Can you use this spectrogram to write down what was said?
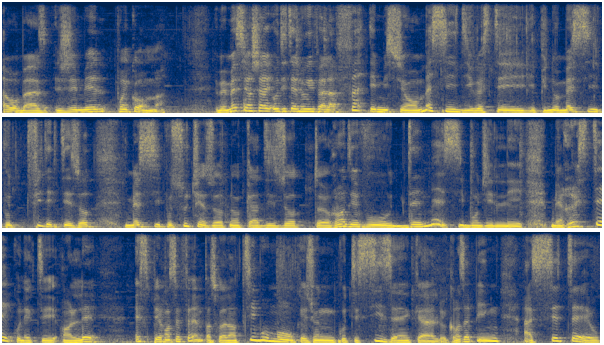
arobase gmail.com eh bien, merci, chers auditeurs, nous arrivons à la fin émission. Merci d'y rester. Et puis, nous, merci pour fidélité des autres. Merci pour soutien des autres. Nous, cas des autres, rendez-vous demain, si bon Dieu. Mais restez connectés en lait. Espérance FM, parce qu'à un petit moment que je ne côté 6 ans, le grand zapping, à 7 heures, au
